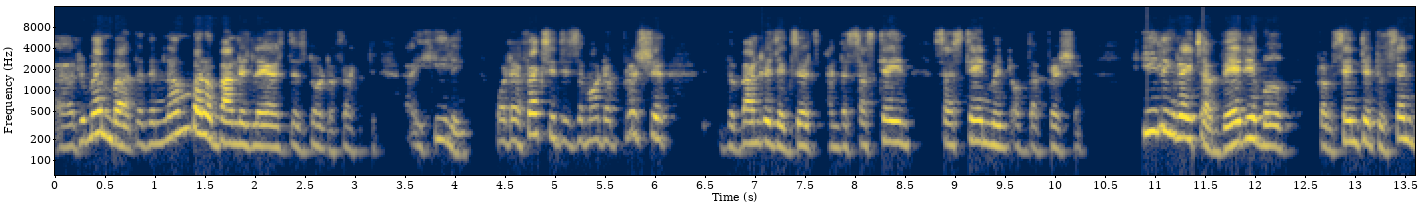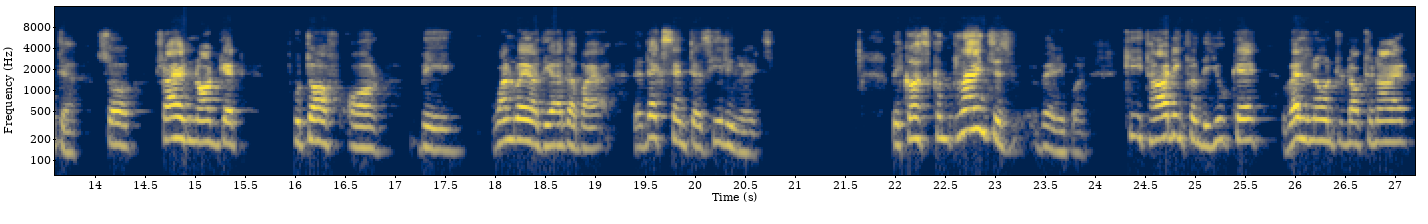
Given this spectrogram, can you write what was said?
Uh, remember that the number of bandage layers does not affect uh, healing. What affects it is the amount of pressure the bandage exerts and the sustain, sustainment of that pressure. Healing rates are variable from center to center. So try and not get put off or be one way or the other by the next center's healing rates. Because compliance is variable. Keith Harding from the UK, well known to Dr. Nair,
